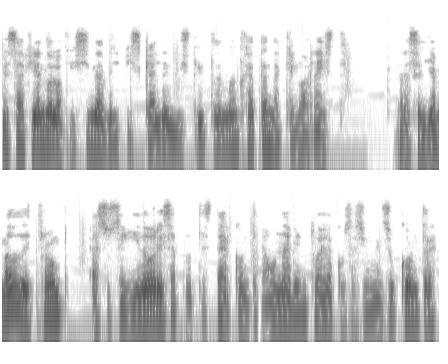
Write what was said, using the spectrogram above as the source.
desafiando a la oficina del fiscal del distrito de Manhattan a que lo arreste. Tras el llamado de Trump a sus seguidores a protestar contra una eventual acusación en su contra,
